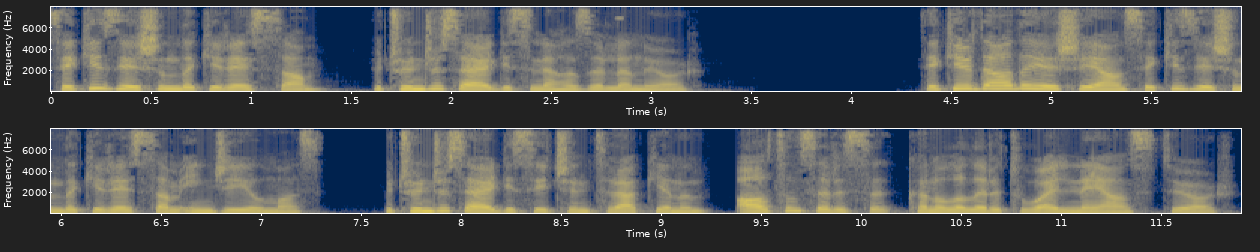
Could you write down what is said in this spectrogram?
8 yaşındaki ressam, 3. sergisine hazırlanıyor. Tekirdağ'da yaşayan 8 yaşındaki ressam İnci Yılmaz, 3. sergisi için Trakya'nın altın sarısı kanolaları tuvaline yansıtıyor.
